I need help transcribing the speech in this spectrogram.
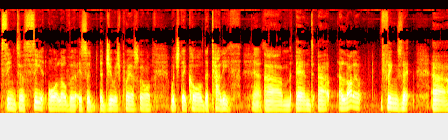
seem to see it all over. It's a, a Jewish prayer shawl, which they call the talith Yes. um, and uh, a lot of things that uh,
